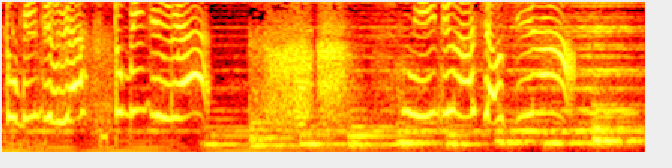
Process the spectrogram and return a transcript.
杜宾警员，杜宾警员，你一定要小心啊！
